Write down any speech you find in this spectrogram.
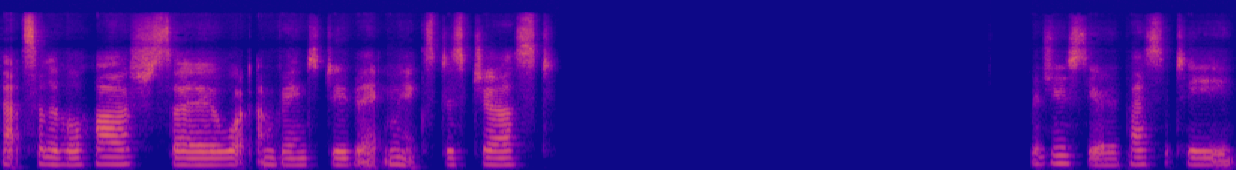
that's a little harsh. So what I'm going to do next is just reduce the opacity.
